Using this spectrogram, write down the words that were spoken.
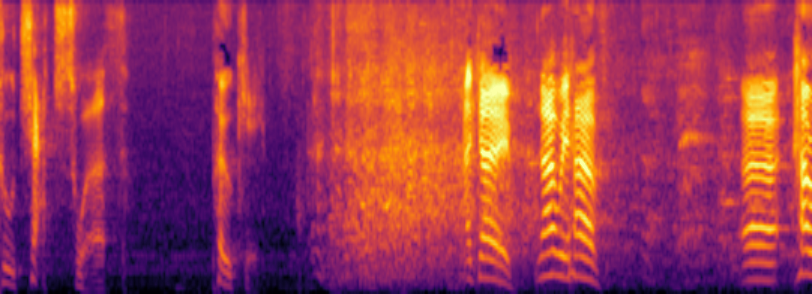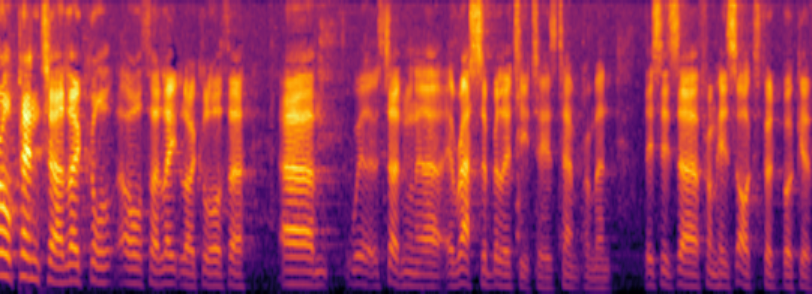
To Chatsworth, Pokey. okay, now we have uh, Harold Pinter, local author, late local author, um, with a certain uh, irascibility to his temperament. This is uh, from his Oxford Book of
